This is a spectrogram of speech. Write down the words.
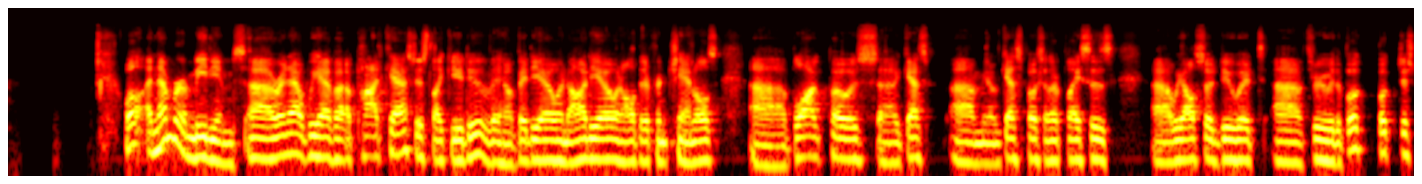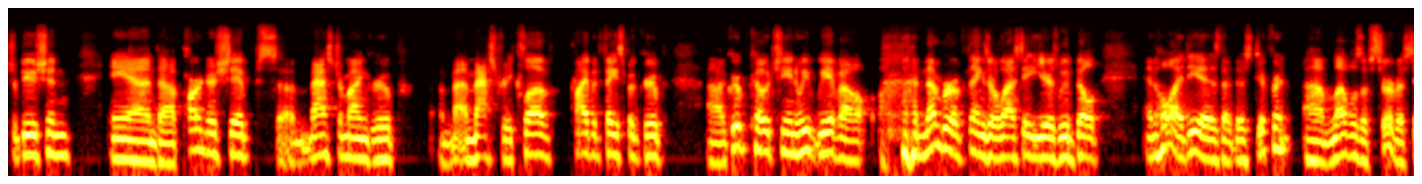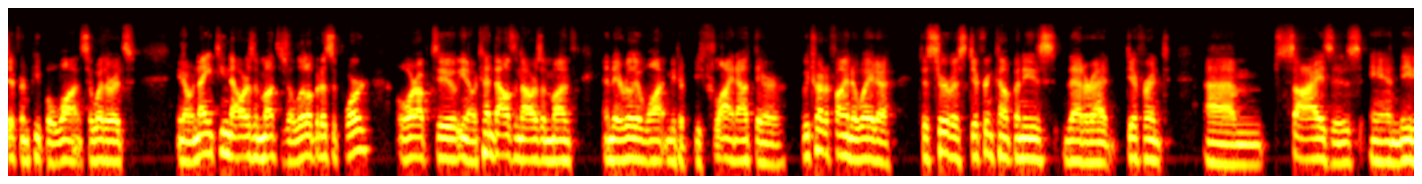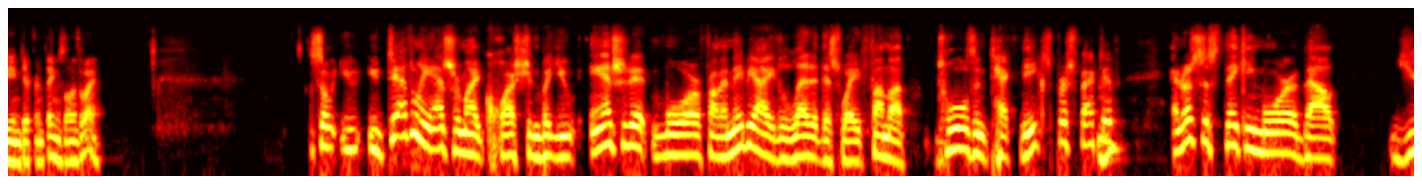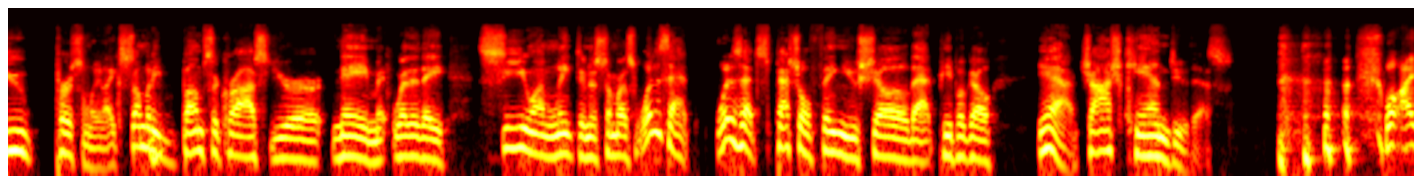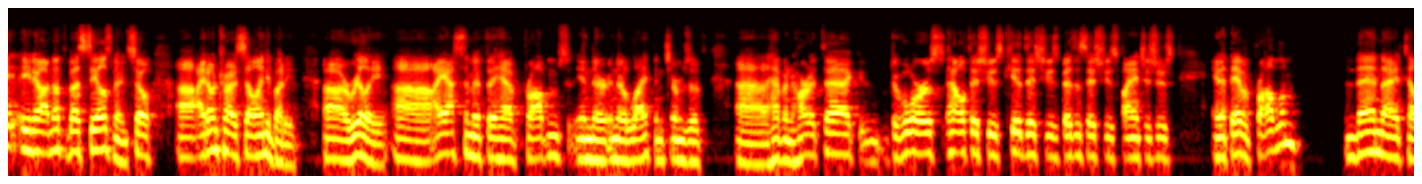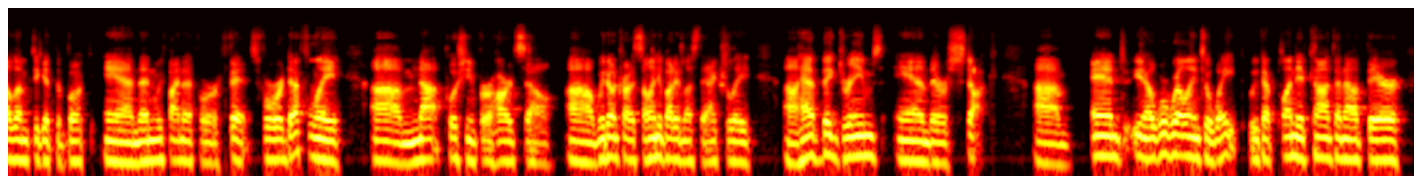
Well, a number of mediums. Uh, right now, we have a podcast, just like you do, you know, video and audio, and all the different channels, uh, blog posts, uh, guest, um, you know, guest posts, other places. Uh, we also do it uh, through the book book distribution and uh, partnerships, mastermind group, mastery club, private Facebook group uh, group coaching. We, we have a, a, number of things over the last eight years we've built. And the whole idea is that there's different um, levels of service different people want. So whether it's you know $19 a month, there's a little bit of support, or up to you know ten thousand dollars a month, and they really want me to be flying out there. We try to find a way to to service different companies that are at different um, sizes and needing different things along the way. So you you definitely answered my question, but you answered it more from and maybe I led it this way from a tools and techniques perspective. Mm-hmm. And I was just thinking more about you personally. Like somebody mm-hmm. bumps across your name, whether they see you on LinkedIn or somewhere else. What is that? What is that special thing you show that people go, yeah, Josh can do this? well, I, you know, I'm not the best salesman, so uh, I don't try to sell anybody. Uh, really, uh, I ask them if they have problems in their in their life in terms of uh, having a heart attack, divorce, health issues, kids issues, business issues, financial issues, and if they have a problem, then I tell them to get the book, and then we find out if we're fits. For we're definitely um, not pushing for a hard sell. Uh, we don't try to sell anybody unless they actually uh, have big dreams and they're stuck. Um, and you know, we're willing to wait. We've got plenty of content out there,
